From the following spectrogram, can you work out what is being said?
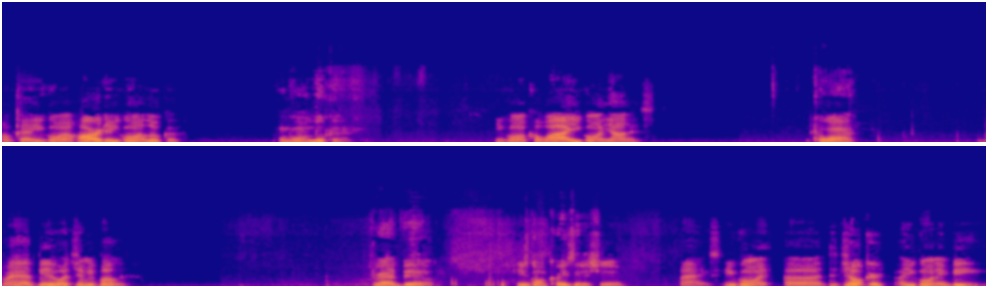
Okay, you going Harden or you going Luka? I'm going Luka. You going Kawhi? You going Giannis? Kawhi. Brad Beal or Jimmy Butler? Brad Beal. He's going crazy this year. Facts. You going uh the Joker or you going Embiid?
